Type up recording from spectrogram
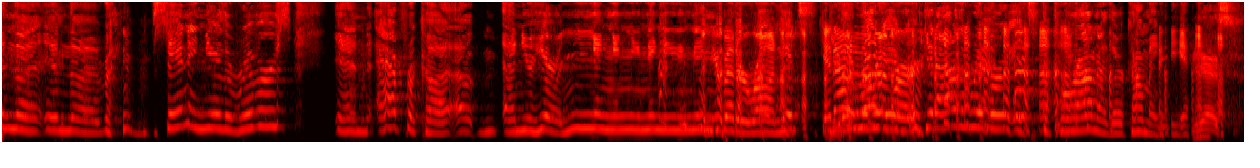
in the in the standing near the rivers in Africa uh, and you hear You better run. It's, Get out of the river. Get out of the river. It's the piranha. They're coming. Yeah. Yes.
